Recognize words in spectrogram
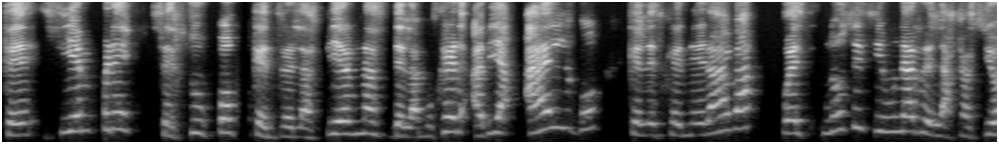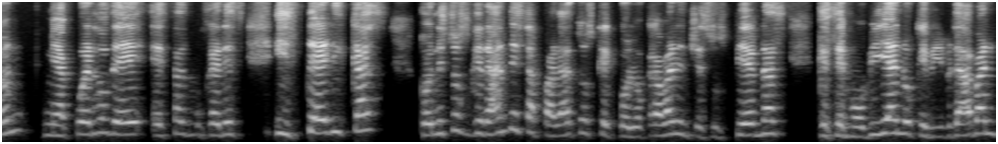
que siempre se supo que entre las piernas de la mujer había algo que les generaba, pues no sé si una relajación, me acuerdo de estas mujeres histéricas con estos grandes aparatos que colocaban entre sus piernas, que se movían o que vibraban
